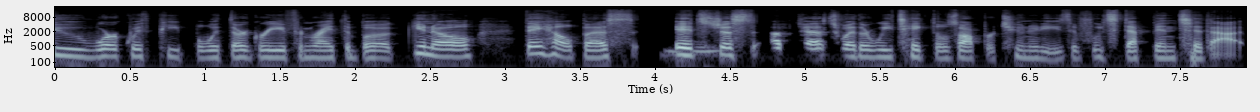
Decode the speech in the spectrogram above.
to work with people with their grief and write the book. You know, they help us. It's Mhm. just up to us whether we take those opportunities if we step into that.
